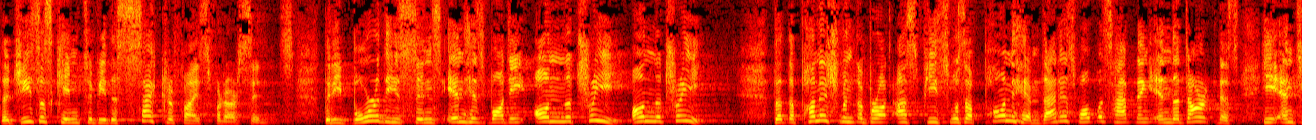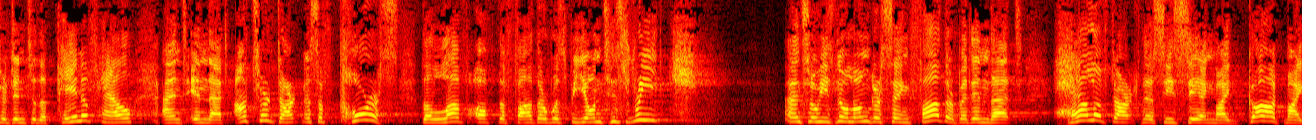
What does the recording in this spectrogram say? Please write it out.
that Jesus came to be the sacrifice for our sins, that he bore these sins in his body on the tree, on the tree. That the punishment that brought us peace was upon him. That is what was happening in the darkness. He entered into the pain of hell, and in that utter darkness, of course, the love of the Father was beyond his reach. And so he's no longer saying Father, but in that hell of darkness, he's saying, My God, my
